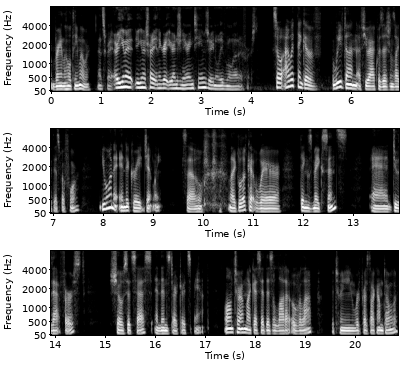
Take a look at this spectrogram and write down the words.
we're bringing the whole team over. That's great. Are you gonna are you gonna try to integrate your engineering teams, or are you gonna leave them alone at first? So I would think of we've done a few acquisitions like this before. You want to integrate gently. So like look at where things make sense and do that first, show success, and then start to expand. Long term, like I said, there's a lot of overlap between WordPress.com and Tumblr.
